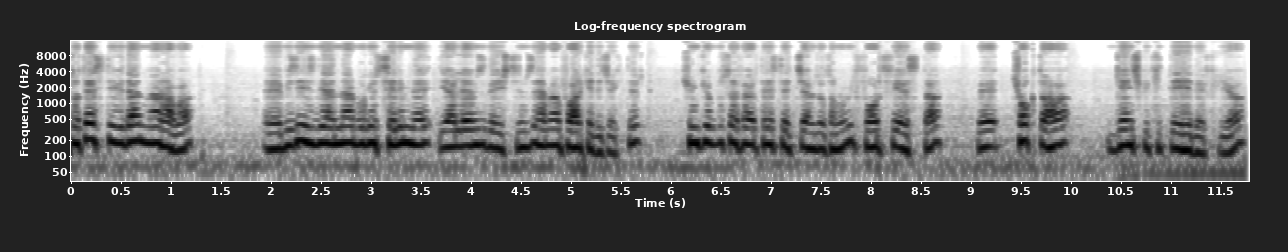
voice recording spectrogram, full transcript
Ototest TV'den merhaba. Ee, bizi izleyenler bugün Selim'le yerlerimizi değiştirdiğimizi hemen fark edecektir. Çünkü bu sefer test edeceğimiz otomobil Ford Fiesta ve çok daha genç bir kitleyi hedefliyor.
